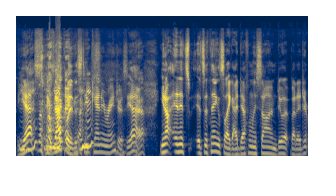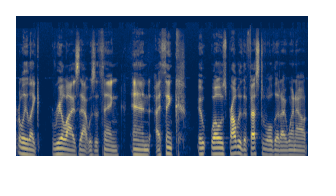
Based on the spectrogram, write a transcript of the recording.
Yes, exactly. The Steep Canyon Rangers. Yeah. Yeah. You know, and it's it's a thing. It's like I definitely saw him do it, but I didn't really like realize that was a thing. And I think it well, it was probably the festival that I went out.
